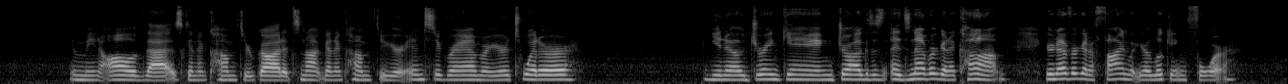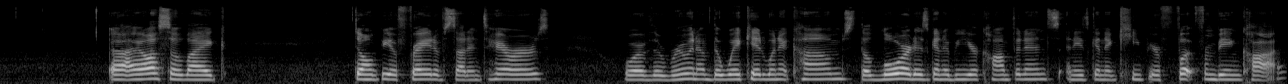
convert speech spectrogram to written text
I mean, all of that is going to come through God. It's not going to come through your Instagram or your Twitter. You know, drinking, drugs, it's never going to come. You're never going to find what you're looking for. Uh, I also like don't be afraid of sudden terrors or of the ruin of the wicked when it comes. The Lord is going to be your confidence and He's going to keep your foot from being caught.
